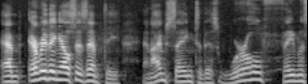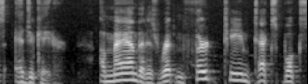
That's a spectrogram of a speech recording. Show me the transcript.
and everything else is empty. And I'm saying to this world famous educator, a man that has written 13 textbooks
